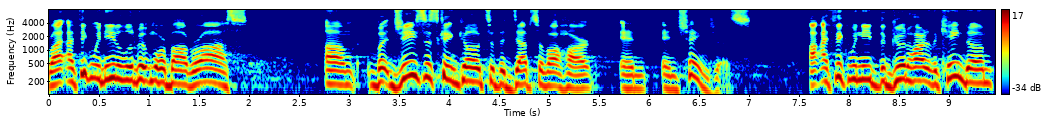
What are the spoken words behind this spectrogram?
right? I think we need a little bit more Bob Ross. Um, but Jesus can go to the depths of our heart and, and change us. I think we need the good heart of the kingdom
